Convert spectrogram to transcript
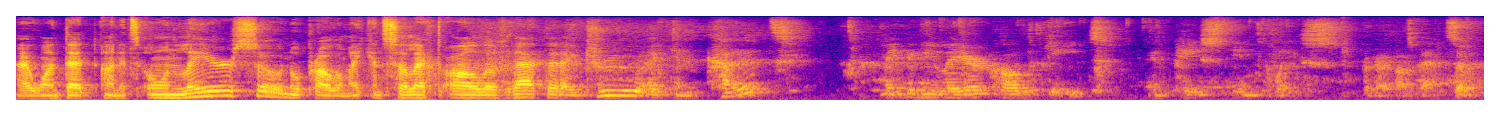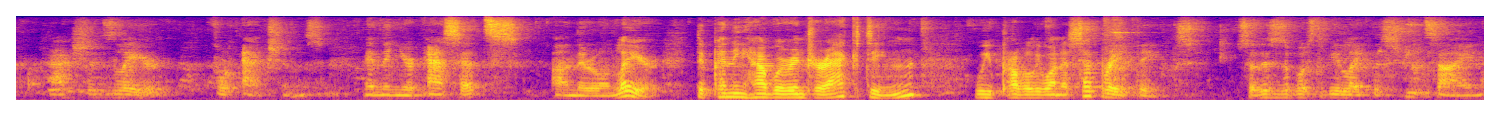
I want that on its own layer, so no problem. I can select all of that that I drew, I can cut it, make a new layer called gate, and paste in place. Forgot about that. So actions layer for actions, and then your assets on their own layer. Depending how we're interacting, we probably want to separate things. So this is supposed to be like the street sign.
